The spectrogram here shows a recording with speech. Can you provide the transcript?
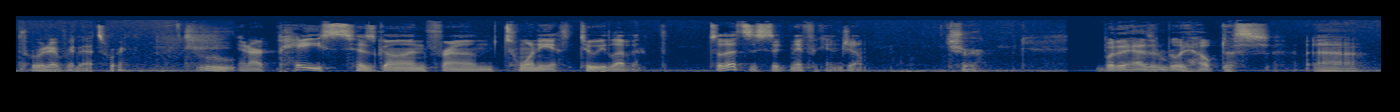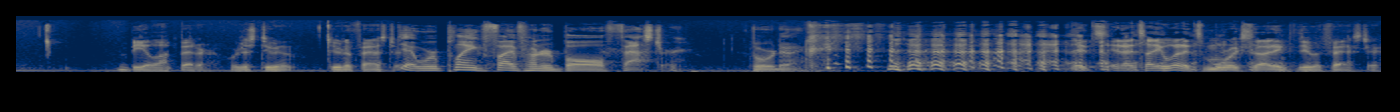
for whatever that's worth. Ooh. And our pace has gone from 20th to 11th. So that's a significant jump. Sure. But it hasn't really helped us uh, be a lot better. We're just doing it doing it faster. Yeah, we're playing 500 ball faster. What we're doing. It's, and I tell you what, it's more exciting to do it faster.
